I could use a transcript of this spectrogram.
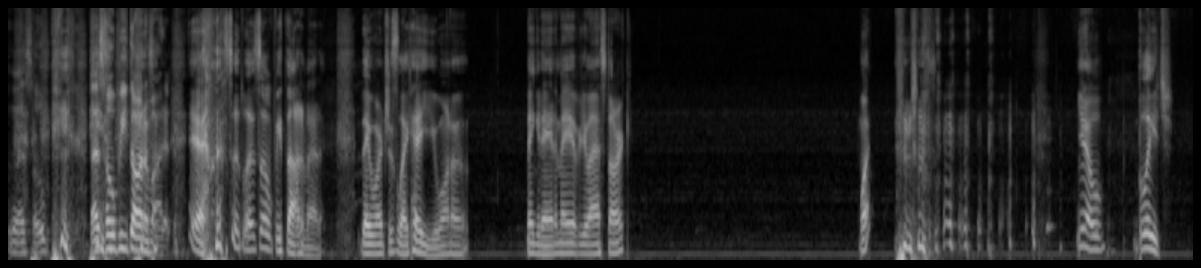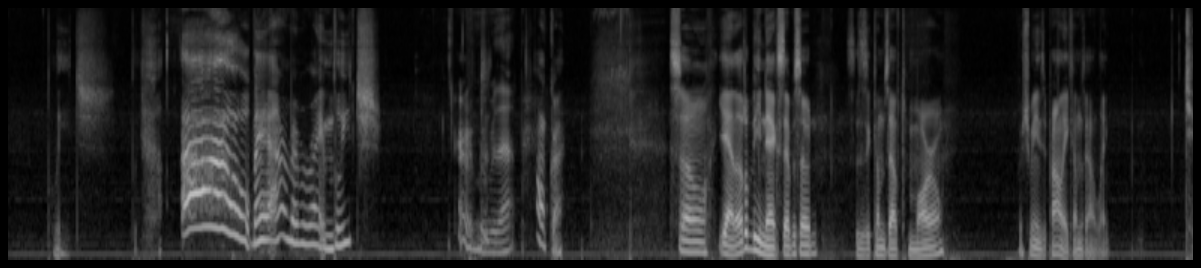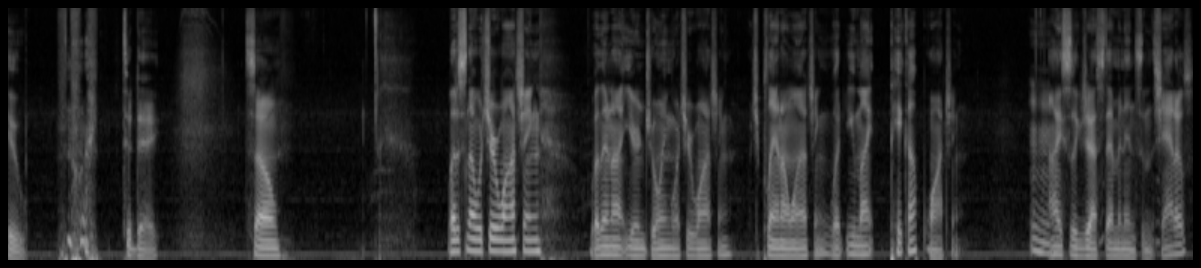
Let's hope. Let's hope he thought about it. Yeah, so let's hope he thought about it. They weren't just like, "Hey, you want to make an anime of your last arc?" What? you know, Bleach. Bleach. Oh man, I remember writing Bleach. I remember that. Okay. So yeah, that'll be next episode. Says it comes out tomorrow, which means it probably comes out like two today. So let us know what you're watching, whether or not you're enjoying what you're watching, what you plan on watching, what you might pick up watching. Mhm. I suggest Eminence in the Shadows.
